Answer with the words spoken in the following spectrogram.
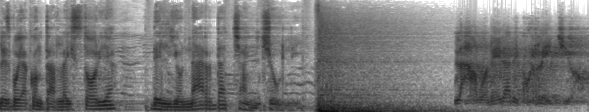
les voy a contar la historia de Leonarda Chanchuli. La jabonera de Correggio.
